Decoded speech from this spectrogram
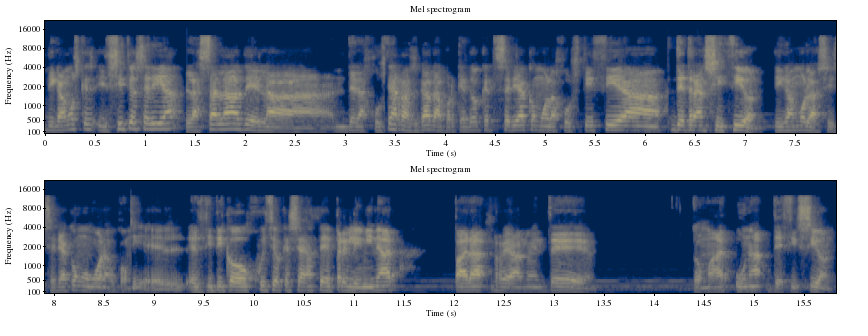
digamos que el sitio sería la sala de la, de la justicia rasgada, porque Docket sería como la justicia de transición, digámoslo así. Sería como, bueno, el, el, típico juicio que se hace preliminar para realmente tomar una decisión.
